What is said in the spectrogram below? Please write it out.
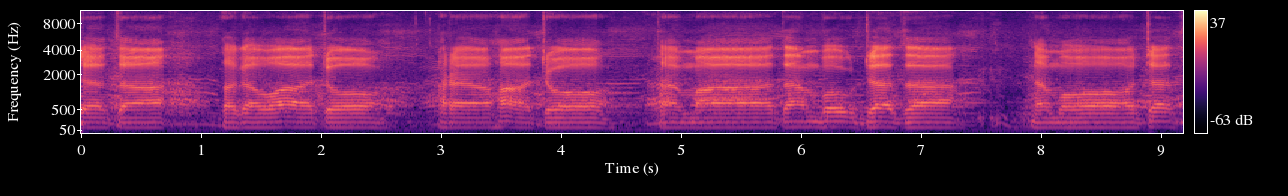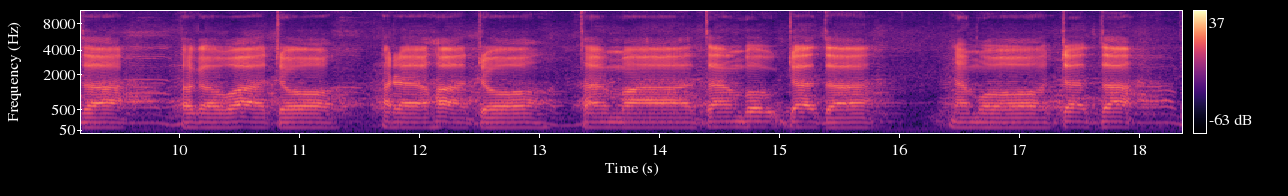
တတဘဂဝါတောအရဟတောသမ္မာသမ္ဗုဒ္ဓတ္တနမောတတ္တ ဘဂဝတောအရဟတောသမ္မာသမ္ဗုဒ္ဓတ္တနမောတတ္တဘ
